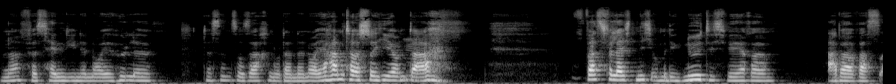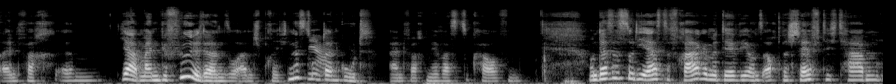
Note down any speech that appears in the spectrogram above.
ne, fürs Handy eine neue Hülle. Das sind so Sachen oder eine neue Handtasche hier und ja. da. Was vielleicht nicht unbedingt nötig wäre, aber was einfach, ähm, ja, mein Gefühl dann so anspricht. Es tut ja. dann gut, einfach mir was zu kaufen. Und das ist so die erste Frage, mit der wir uns auch beschäftigt haben.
